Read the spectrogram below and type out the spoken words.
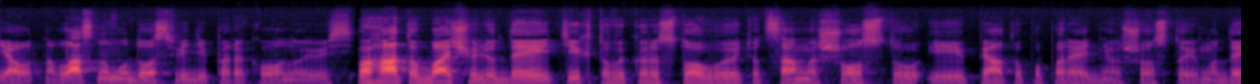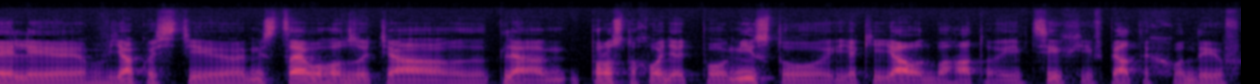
я от на власному досвіді переконуюсь. Багато бачу людей, ті, хто використовують от саме шосту і п'яту попередню шостої моделі в якості місцевого взуття для просто ходять по місту, як і я, от багато і в цих, і в п'ятих ходив.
